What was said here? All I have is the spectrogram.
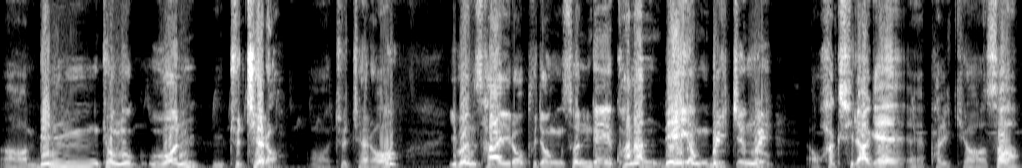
어, 민경욱 의원 주최로 어, 주최로 이번 4.15 부정선거에 관한 내용 물증을 어, 확실하게 에, 밝혀서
